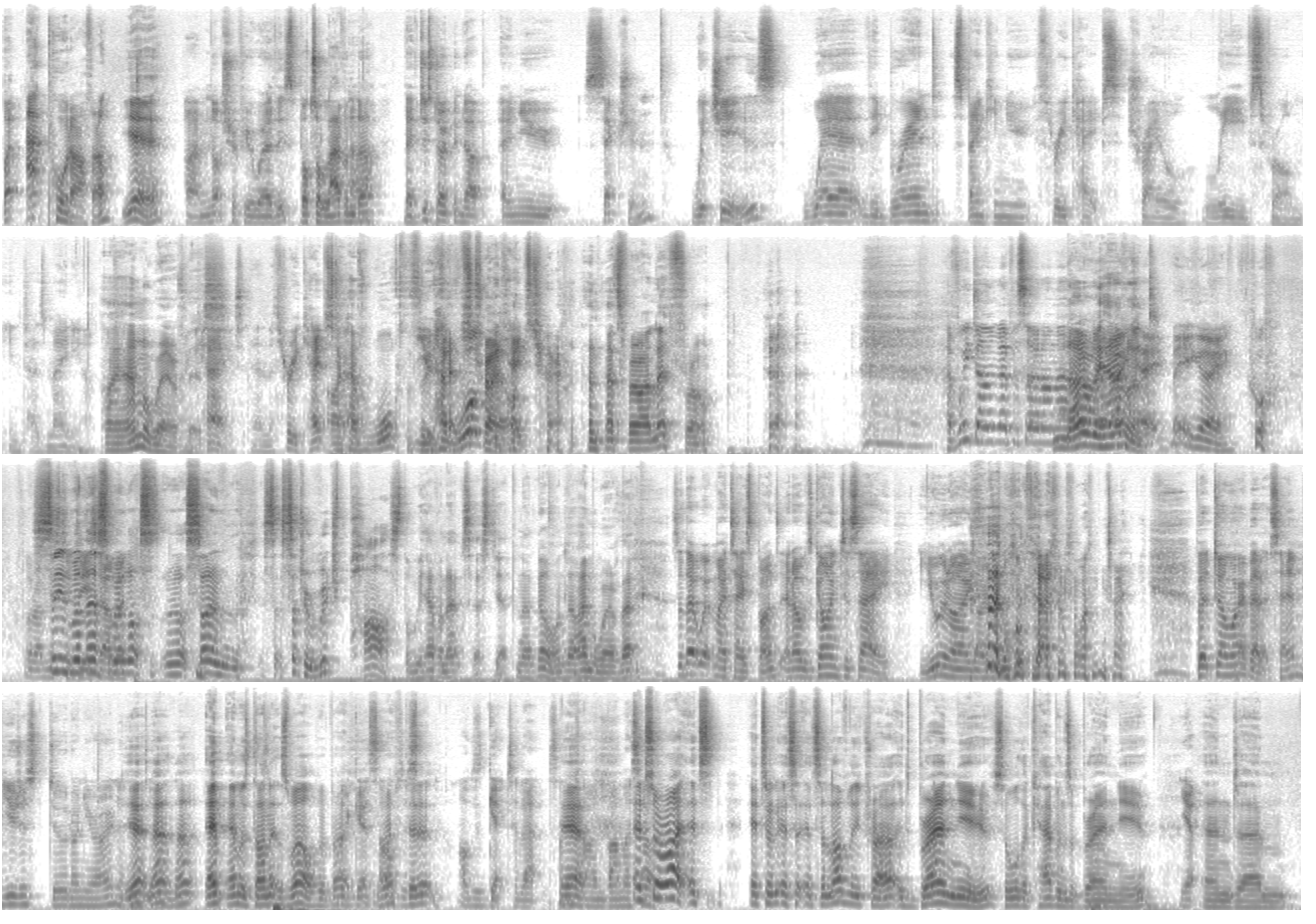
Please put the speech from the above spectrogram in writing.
But at Port Arthur, Yeah. I'm not sure if you're aware of this, Lots of lavender. uh, they've just opened up a new section, which is where the brand spanking new Three Capes Trail leaves from in Tasmania. I am aware of this. Okay, and the Three Capes I have walked the Three you have walked Trail, the Capes Trail. and that's where I left from. have we done an episode on that? No, we Okay, haven't. There you go. Whew. Thought I See, with this, we've got we've got so such a rich past that we haven't accessed yet. But now go on. Now I'm aware of that. So that wet my taste buds, and I was going to say you and I are going to walk that one day, but don't worry about it, Sam. You just do it on your own. And, Yeah, no, no. Em, Emma's done it as well. We both, I guess I'll just. I'll just get to that Yeah. sometime by myself. It's all right. It's it's a it's a, it's a lovely trail. It's brand new, so all the cabins are brand new. Yep. And um,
